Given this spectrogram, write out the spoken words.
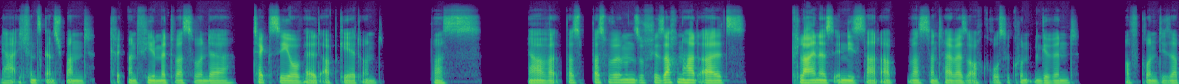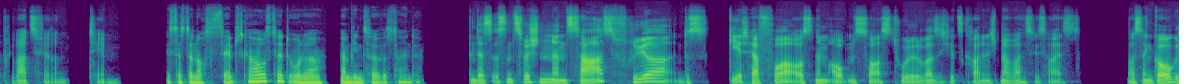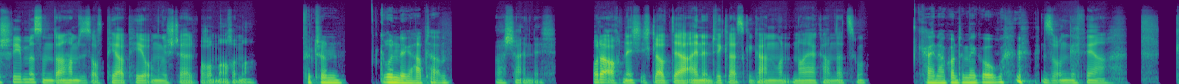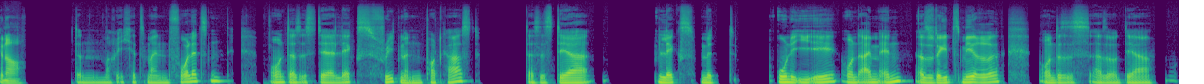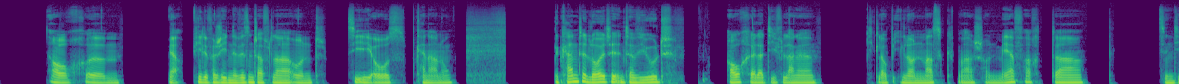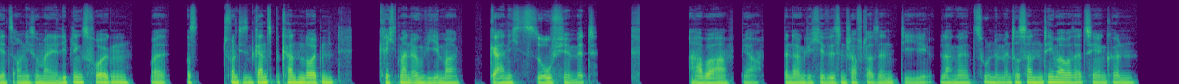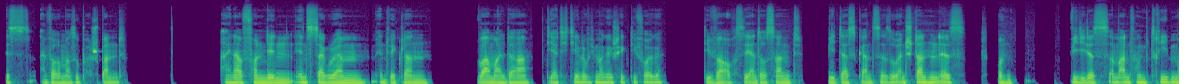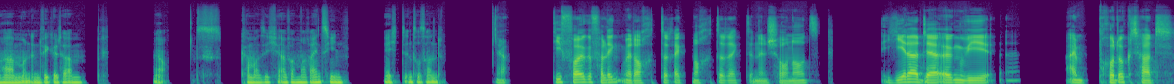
ja, ich finde es ganz spannend. Kriegt man viel mit, was so in der Tech-SEO-Welt abgeht und was, ja, was, was man so für Sachen hat als kleines Indie-Startup, was dann teilweise auch große Kunden gewinnt aufgrund dieser Privatsphären-Themen. Ist das dann noch selbst gehostet oder haben die einen Service dahinter? Das ist inzwischen ein SaaS. Früher, das geht hervor aus einem Open Source Tool, was ich jetzt gerade nicht mehr weiß, wie es heißt. Was in Go geschrieben ist und dann haben sie es auf PHP umgestellt, warum auch immer. Wird schon Gründe gehabt haben. Wahrscheinlich. Oder auch nicht. Ich glaube, der eine Entwickler ist gegangen und ein neuer kam dazu. Keiner konnte mehr Go. so ungefähr. Genau. Dann mache ich jetzt meinen vorletzten. Und das ist der Lex Friedman Podcast. Das ist der Lex mit ohne IE und einem N. Also da gibt es mehrere. Und das ist also der auch ähm, ja, viele verschiedene Wissenschaftler und CEOs, keine Ahnung, bekannte Leute interviewt, auch relativ lange. Ich glaube, Elon Musk war schon mehrfach da. Sind jetzt auch nicht so meine Lieblingsfolgen, weil aus, von diesen ganz bekannten Leuten kriegt man irgendwie immer gar nicht so viel mit. Aber ja, wenn da irgendwelche Wissenschaftler sind, die lange zu einem interessanten Thema was erzählen können, ist einfach immer super spannend. Einer von den Instagram-Entwicklern war mal da. Die hatte ich dir, glaube ich, mal geschickt, die Folge. Die war auch sehr interessant, wie das Ganze so entstanden ist und wie die das am Anfang betrieben haben und entwickelt haben. Ja, das kann man sich einfach mal reinziehen. Echt interessant. Ja. Die Folge verlinken wir doch direkt noch direkt in den Show Notes. Jeder, der irgendwie ein Produkt hat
